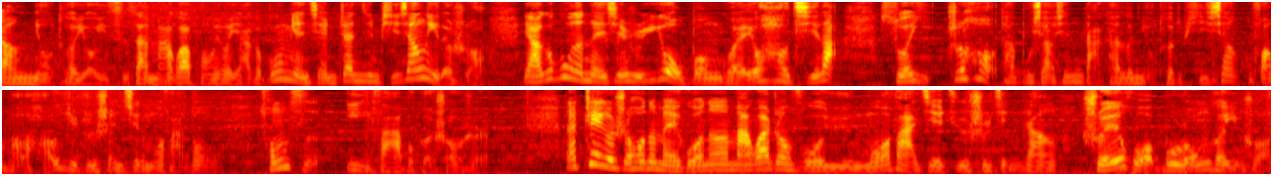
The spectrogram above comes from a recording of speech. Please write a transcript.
当纽特有一次在麻瓜朋友雅各布面前站进皮箱里的时候，雅各布的内心是又崩溃又好奇的，所以之后他不小心打开了纽特的皮箱，放跑了好几只神奇的魔法动物，从此一发不可收拾了。那这个时候的美国呢，麻瓜政府与魔法界局势紧张，水火不容，可以说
